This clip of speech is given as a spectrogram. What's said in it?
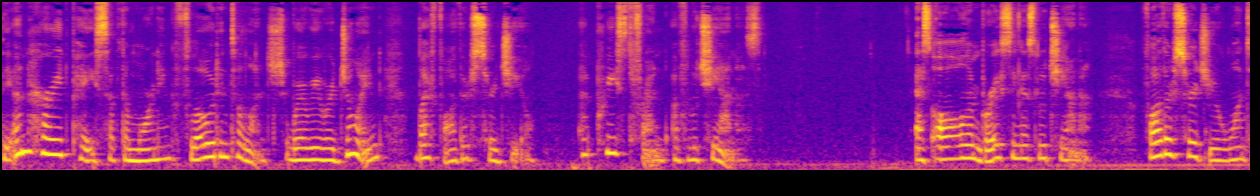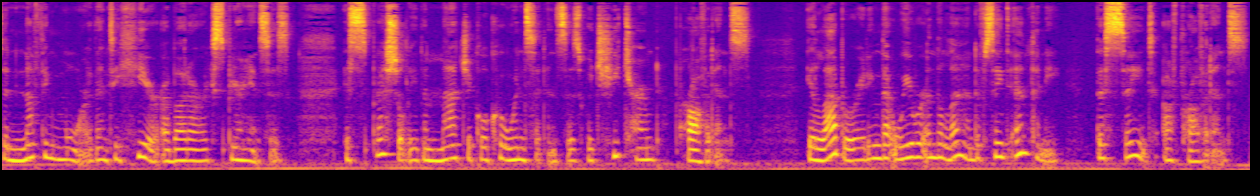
The unhurried pace of the morning flowed into lunch, where we were joined by Father Sergio, a priest friend of Luciana's. As all embracing as Luciana, Father Sergio wanted nothing more than to hear about our experiences especially the magical coincidences which he termed providence, elaborating that we were in the land of St. Anthony, the saint of Providence.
